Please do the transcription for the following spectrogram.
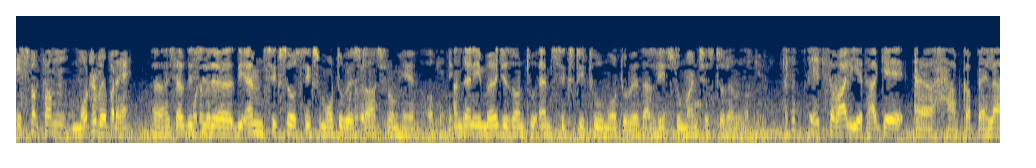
اس وقت ہم موٹر وے پر ہیں۔ Uh, sir, this is uh, the M606 motorway starts from here Okay. and then emerges onto M62 motorway that leads to Manchester and اچھا ایک سوال یہ تھا کہ آپ کا پہلا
